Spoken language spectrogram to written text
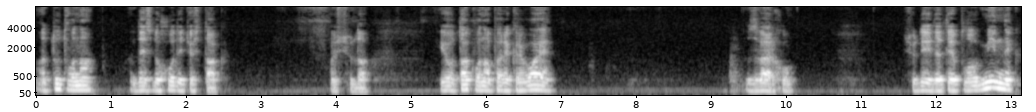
а тут вона десь доходить ось так. Ось сюди. І отак вона перекриває зверху. Сюди йде теплообмінник,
